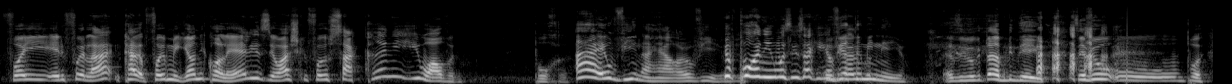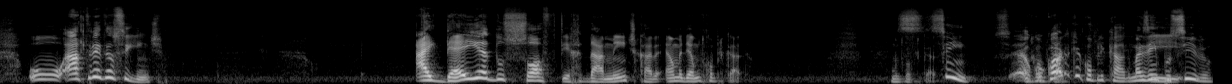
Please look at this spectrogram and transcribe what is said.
Foi, ele foi lá, cara, foi o Miguel Nicoleles, eu acho que foi o Sacani e o Álvaro. Porra. Ah, eu vi, na real, eu vi. Viu Eu vi, porra nenhuma sem saber eu vi a thumbnail. Você viu o thumbnail. Você viu o, o, pô, o... A treta é o seguinte. A ideia do software da mente, cara, é uma ideia muito complicada. Muito complicada. Sim, eu concordo que é complicado, mas é E- impossível.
